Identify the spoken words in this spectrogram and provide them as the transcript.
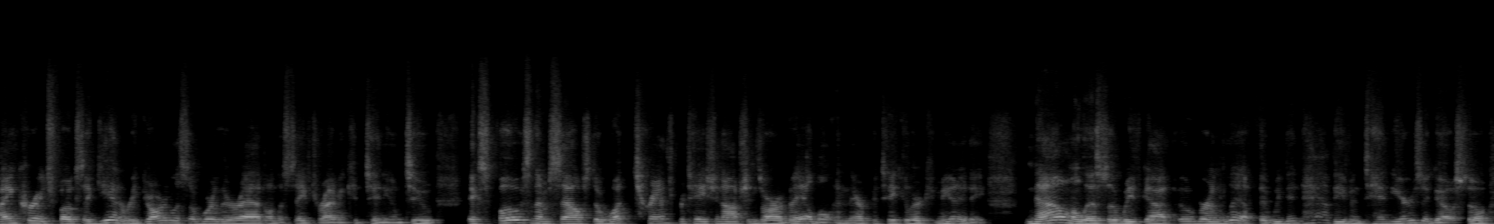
I encourage folks, again, regardless of where they're at on the safe driving continuum, to expose themselves to what transportation options are available in their particular community. Now, Melissa, we've got Uber and Lyft that we didn't have even 10 years ago. So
